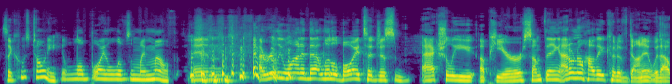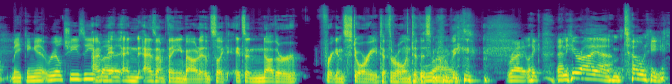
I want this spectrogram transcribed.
it's like who's Tony? A little boy that lives in my mouth. And I really wanted that little boy to just actually appear or something. I don't know how they could have done it without making it real cheesy, I'm- but and as I'm thinking about it, it's like it's another friggin' story to throw into this Right. movie. right, like and here I am, Tony.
